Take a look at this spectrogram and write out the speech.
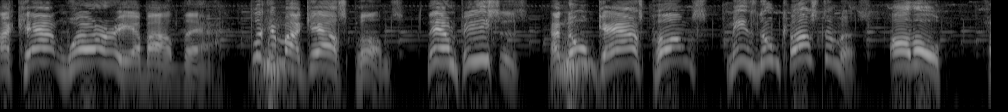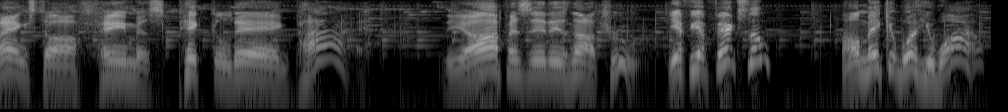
I can't worry about that. Look at my gas pumps. They're in pieces. And no gas pumps means no customers. Although, thanks to our famous pickled egg pie, the opposite is not true. If you fix them, I'll make it worth your while.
